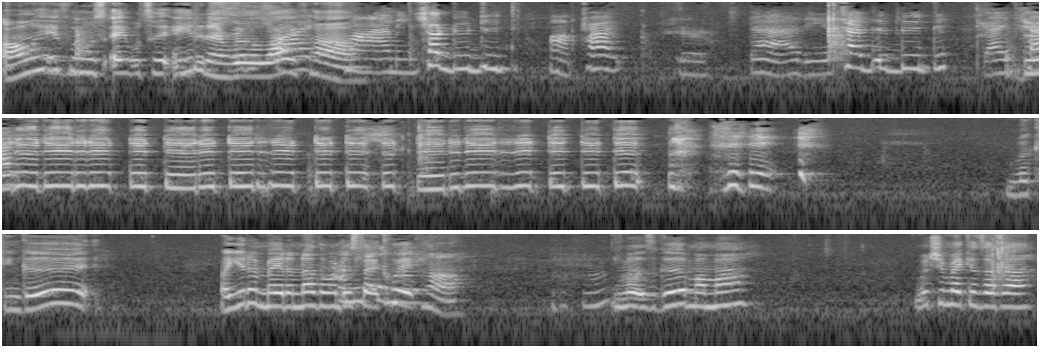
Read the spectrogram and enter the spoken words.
Only if we was able to eat it in real life, huh? Mommy, try to do. Try. Here. Looking good. Oh, you done made another one just that quick, huh? Mm-hmm. Looks good, Mama. What you making, Zaza?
